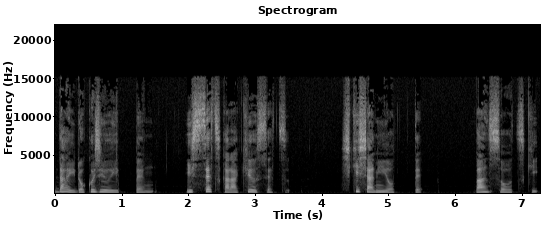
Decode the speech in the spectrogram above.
第61編一節から九節。指揮者によって伴奏付き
